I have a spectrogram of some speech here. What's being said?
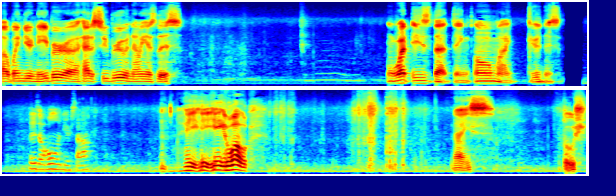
Uh, when your neighbor uh, had a Subaru and now he has this. What is that thing? Oh my goodness. There's a hole in your sock. Hey, hey, hey, whoa! Nice. Boosh.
